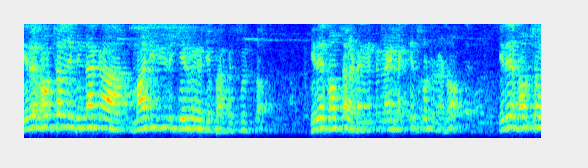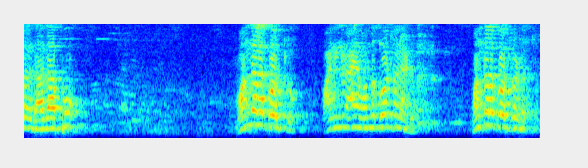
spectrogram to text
ఇరవై సంవత్సరాలు చెప్పి ఇందాక మాజీ టీడీ చైర్మన్ గారు చెప్పారు ప్రెస్ మీట్లో ఇరవై సంవత్సరాలు అంటే అంటే ఆయన లెక్కేసుకుంటున్నాడు ఇరవై సంవత్సరాలకు దాదాపు వందల కోట్లు ఆయన ఆయన వంద కోట్లు అన్నాడు. వందల కోట్లు ఉండొచ్చు.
